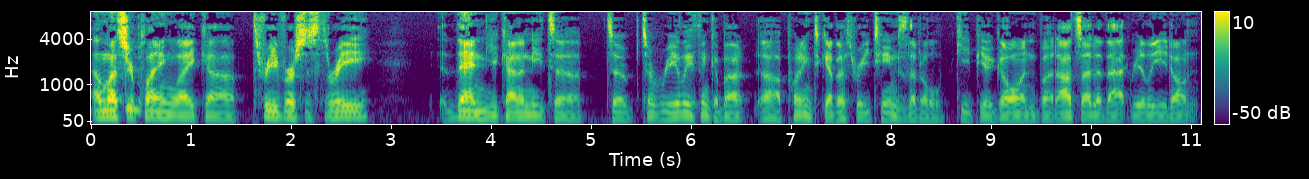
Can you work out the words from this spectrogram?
unless you're mm-hmm. playing like uh, three versus three. Then you kind of need to to to really think about uh, putting together three teams that'll keep you going. But outside of that, really, you don't.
